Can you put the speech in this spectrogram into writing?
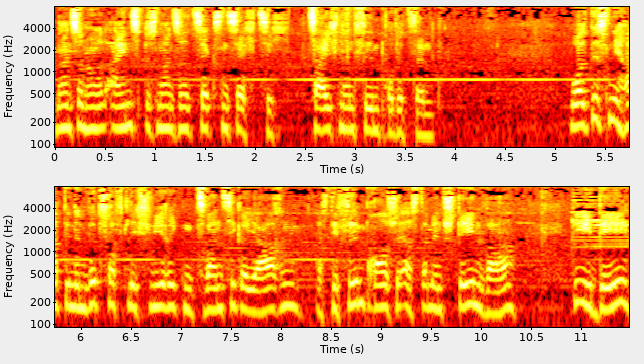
1901 bis 1966, Zeichner und Filmproduzent. Walt Disney hat in den wirtschaftlich schwierigen 20er Jahren, als die Filmbranche erst am Entstehen war, die Idee,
